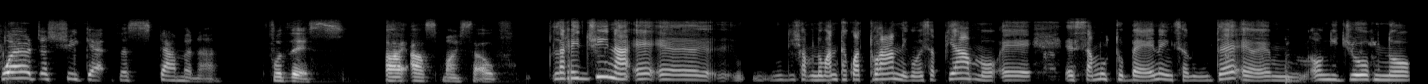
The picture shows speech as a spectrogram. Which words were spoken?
Where does she get the stamina for this? I ask myself. La regina è, eh, diciamo, 94 anni, come sappiamo, e, e sta molto bene in salute, eh, ogni giorno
